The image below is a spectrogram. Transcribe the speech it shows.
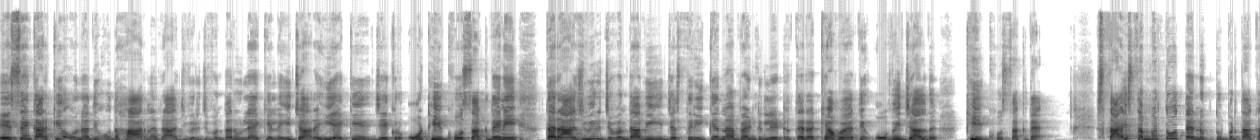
ਇਸੇ ਕਰਕੇ ਉਹਨਾਂ ਦੀ ਉਦਾਹਰਨ ਰਾਜਵੀਰ ਜਵੰਦਾ ਨੂੰ ਲੈ ਕੇ ਲਈ ਜਾ ਰਹੀ ਹੈ ਕਿ ਜੇਕਰ ਉਹ ਠੀਕ ਹੋ ਸਕਦੇ ਨੇ, ਤਾਂ ਰਾਜਵੀਰ ਜਵੰਦਾ ਵੀ ਜਿਸ ਤਰੀਕੇ ਨਾਲ ਵੈਂਟੀਲੇਟਰ ਤੇ ਰੱਖਿਆ ਹੋਇਆ ਤੇ ਉਹ ਵੀ ਜਲਦ ਠੀਕ ਹੋ ਸਕਦਾ ਹੈ। 27 ਸਤੰਬਰ ਤੋਂ 3 ਅਕਤੂਬਰ ਤੱਕ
